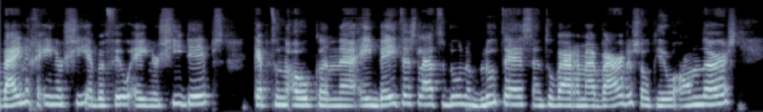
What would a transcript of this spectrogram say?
weinig energie, hebben veel energiedips. Ik heb toen ook een 1B-test laten doen, een bloedtest, en toen waren mijn waarden ook heel anders.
